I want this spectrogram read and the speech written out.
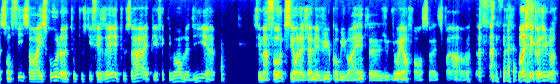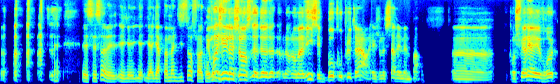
son fils en high school, tout, tout ce qu'il faisait et tout ça. Et puis, effectivement, on me dit c'est ma faute si on n'a jamais vu Kobe Bryant euh, jouer en France. c'est pas grave. Hein. moi, je l'ai connu. Moi. et c'est ça, il y, y, a pas mal d'histoires sur la Mais moi, j'ai eu la chance de, dans ma vie, c'est beaucoup plus tard, et je ne le savais même pas. Euh, quand je suis allé à Évreux,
